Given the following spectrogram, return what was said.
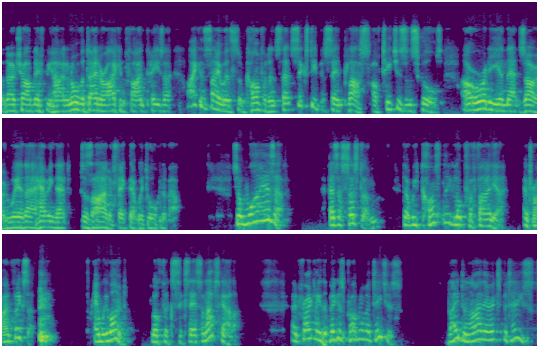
the No Child Left Behind, and all the data I can find, Peter, I can say with some confidence that 60% plus of teachers in schools are already in that zone where they're having that desired effect that we're talking about. So, why is it, as a system, that we constantly look for failure and try and fix it? and we won't look for success and upscale it. And frankly, the biggest problem are teachers. They deny their expertise.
